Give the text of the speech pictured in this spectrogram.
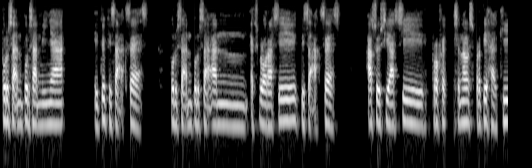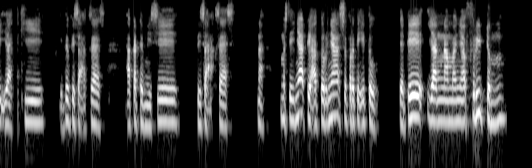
perusahaan-perusahaan minyak itu bisa akses. Perusahaan-perusahaan eksplorasi bisa akses. Asosiasi profesional seperti Hagi, Yagi itu bisa akses. Akademisi bisa akses. Nah, mestinya diaturnya seperti itu. Jadi yang namanya freedom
